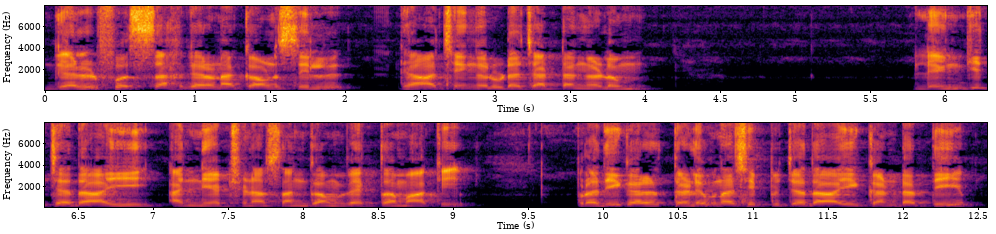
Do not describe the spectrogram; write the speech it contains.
ഗൾഫ് സഹകരണ കൗൺസിൽ രാജ്യങ്ങളുടെ ചട്ടങ്ങളും ലംഘിച്ചതായി അന്വേഷണ സംഘം വ്യക്തമാക്കി. പ്രതികൾ തെളിവ് നശിപ്പിച്ചതായി കണ്ടെത്തി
